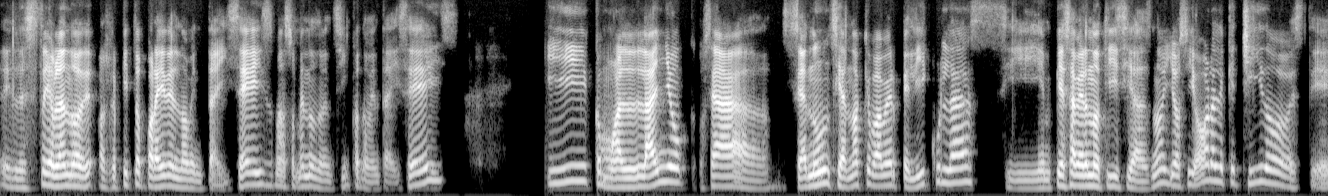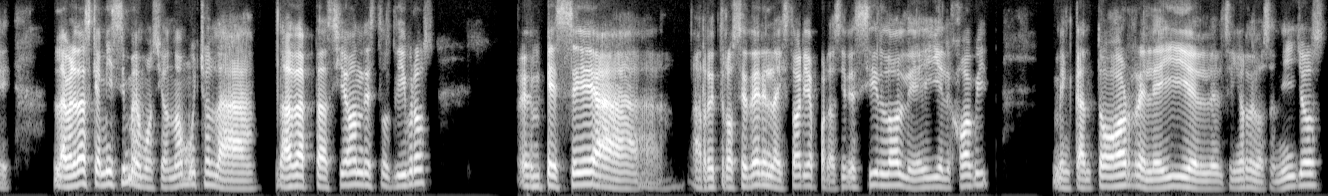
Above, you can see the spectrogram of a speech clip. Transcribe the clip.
les estoy hablando, os repito, por ahí del 96, más o menos 95, 96. Y como al año, o sea, se anuncia, ¿no? Que va a haber películas y empieza a haber noticias, ¿no? Yo sí, órale, qué chido. Este, la verdad es que a mí sí me emocionó mucho la, la adaptación de estos libros. empecé a, a retroceder en la historia, por así decirlo, leí El Hobbit, me encantó, releí el, el Señor de los Anillos.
